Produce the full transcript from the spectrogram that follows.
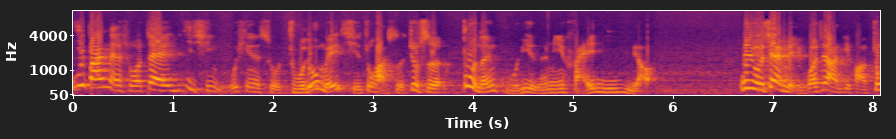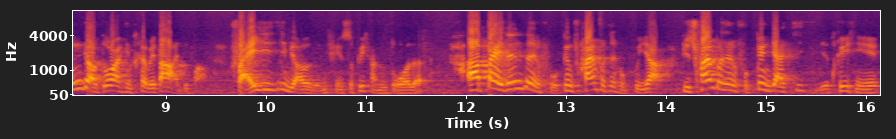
一般来说，在疫情流行的时候，主流媒体做法是，就是不能鼓励人民怀疑疫苗，例如在美国这样的地方，宗教多样性特别大的地方，怀疑疫苗的人群是非常之多的。而拜登政府跟川普政府不一样，比川普政府更加积极推行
